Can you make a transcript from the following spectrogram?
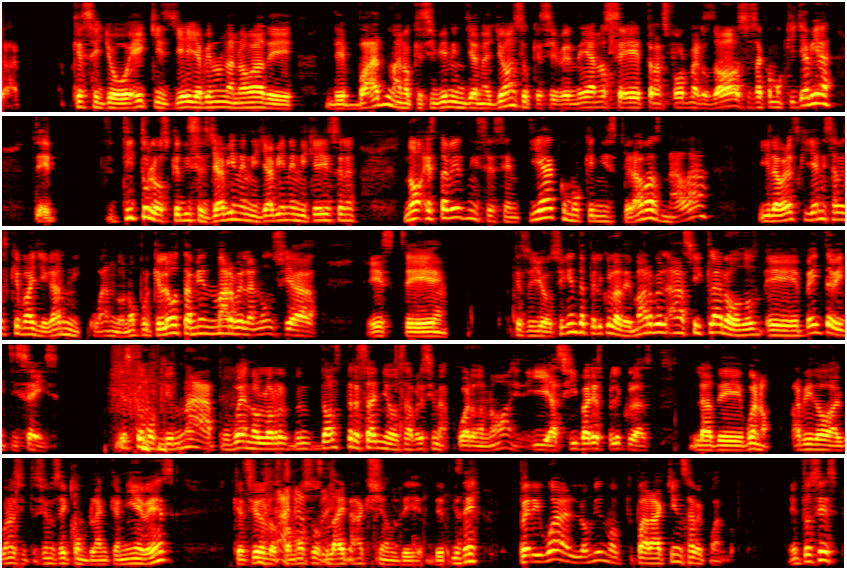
qué sé yo, X, Y, ya viene una nueva de de Batman, o que si viene Indiana Jones, o que si vendía, no sé, Transformers 2, o sea, como que ya había eh, títulos que dices, ya vienen y ya vienen y que dicen, no, esta vez ni se sentía como que ni esperabas nada, y la verdad es que ya ni sabes qué va a llegar ni cuándo, ¿no? Porque luego también Marvel anuncia, este, qué sé yo, siguiente película de Marvel, ah, sí, claro, dos, eh, 2026. Y es como que, nah, pues bueno, los dos, tres años, a ver si me acuerdo, ¿no? Y así varias películas. La de, bueno, ha habido algunas situaciones ahí con Blancanieves, que han sido los famosos live action de, Disney, pero igual, lo mismo para quién sabe cuándo. Entonces,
